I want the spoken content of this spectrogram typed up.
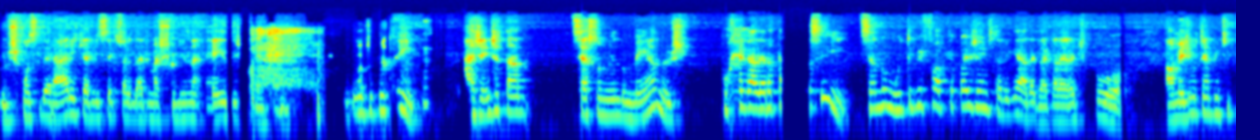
De desconsiderarem que a bissexualidade masculina é existente. Então, tipo assim, a gente tá se assumindo menos porque a galera tá, assim, sendo muito bifóbica com a gente, tá ligado? A galera, tipo, ao mesmo tempo em que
